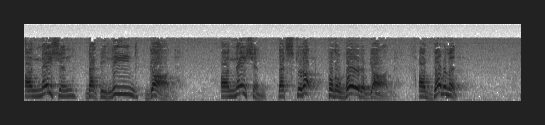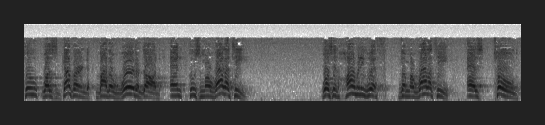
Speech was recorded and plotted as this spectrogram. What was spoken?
A nation that believed God. A nation that stood up for the Word of God. A government who was governed by the Word of God and whose morality was in harmony with the morality as told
